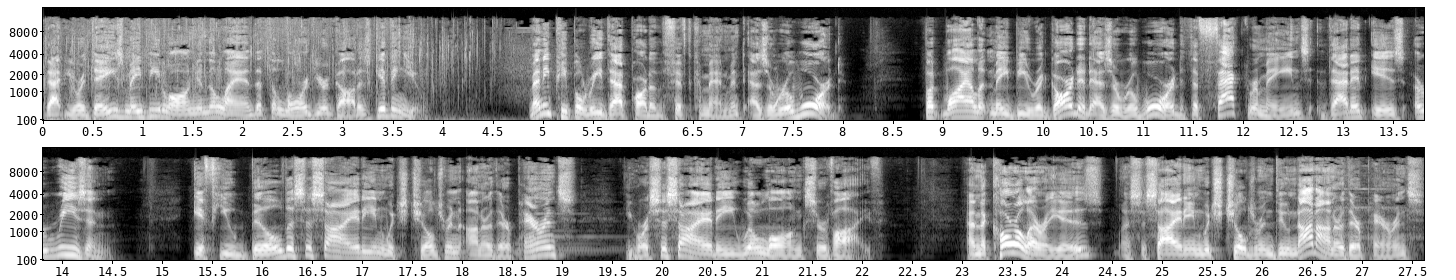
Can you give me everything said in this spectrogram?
That your days may be long in the land that the Lord your God is giving you. Many people read that part of the fifth commandment as a reward. But while it may be regarded as a reward, the fact remains that it is a reason. If you build a society in which children honor their parents, your society will long survive. And the corollary is a society in which children do not honor their parents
